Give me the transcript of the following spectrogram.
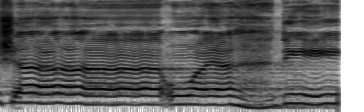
يشاء ويهدي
